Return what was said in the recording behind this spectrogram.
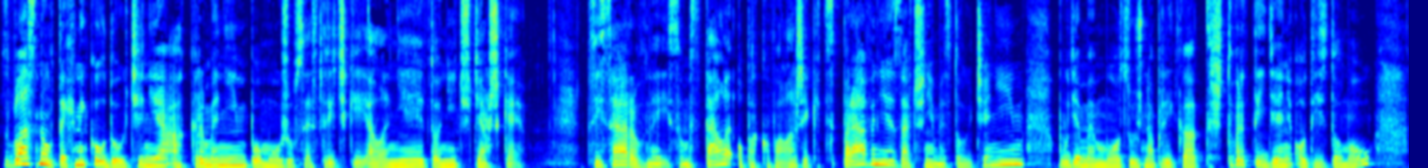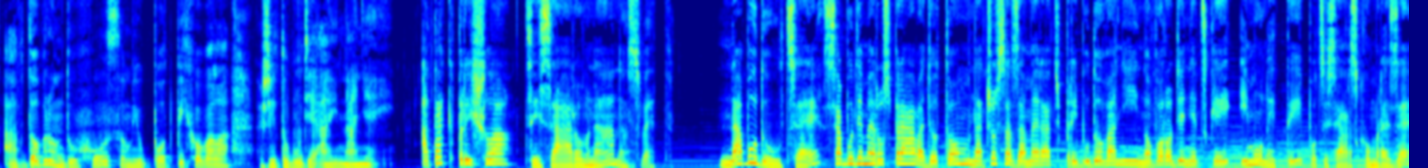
S vlastnou technikou dojčenia a krmením pomôžu sestričky, ale nie je to nič ťažké. Cisárovnej som stále opakovala, že keď správne začneme s dojčením, budeme môcť už napríklad štvrtý deň odísť domov a v dobrom duchu som ju podpichovala, že to bude aj na nej. A tak prišla cisárovná na svet. Na budúce sa budeme rozprávať o tom, na čo sa zamerať pri budovaní novorodeneckej imunity po cisárskom reze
